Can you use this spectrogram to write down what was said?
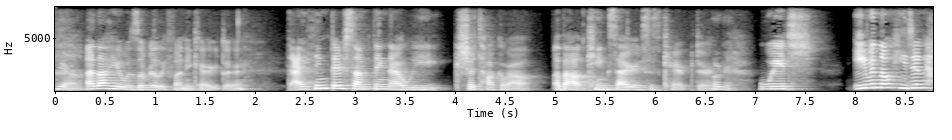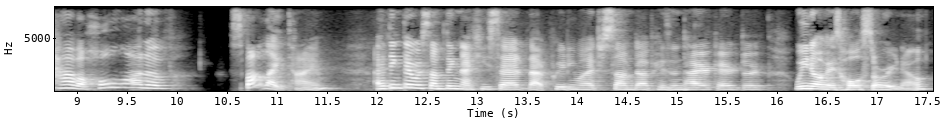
Yeah. I thought he was a really funny character. I think there's something that we should talk about about King Cyrus's character, Okay. which even though he didn't have a whole lot of spotlight time, I think there was something that he said that pretty much summed up his entire character. We know his whole story now.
